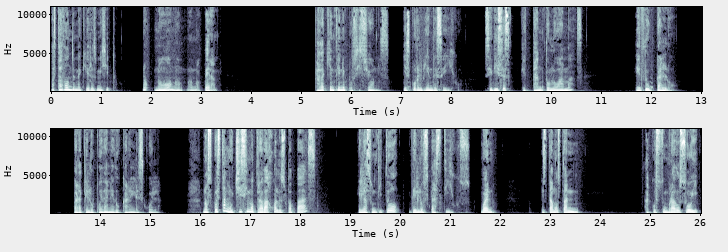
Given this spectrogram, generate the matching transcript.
¿Hasta dónde me quieres, mijito? No, no, no, no, no, espérame. Cada quien tiene posiciones y es por el bien de ese hijo. Si dices que tanto lo amas, edúcalo para que lo puedan educar en la escuela. Nos cuesta muchísimo trabajo a los papás el asuntito de los castigos. Bueno, estamos tan acostumbrados hoy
